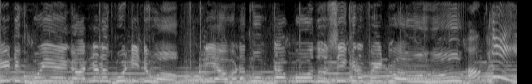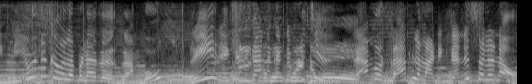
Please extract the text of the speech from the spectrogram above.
வீட்டுக்கு போய் எங்க அண்ணனை கூட்டிட்டு போ. நீ அவனை கூப்பிட்டா போதும். சீக்கிரம் போயிட்டு வா. ஊஹு. ஓகே நீ ஒன்னும் கவலைப்படாத ராம்போ. ரீர் எங்க இருக்கான்னு கண்டுபிடிச்சு. ராம்போ டிராப்ல மாட்டிக்கிட்டான்னு சொல்லணும்.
